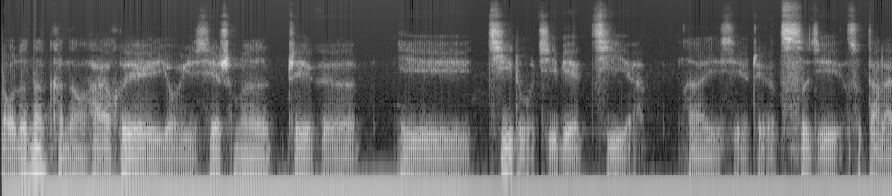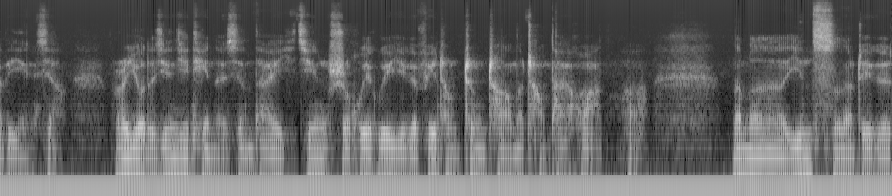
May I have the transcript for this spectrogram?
有的呢可能还会有一些什么这个以季度级别计啊啊一些这个刺激所带来的影响，而有的经济体呢现在已经是回归一个非常正常的常态化啊，那么因此呢这个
